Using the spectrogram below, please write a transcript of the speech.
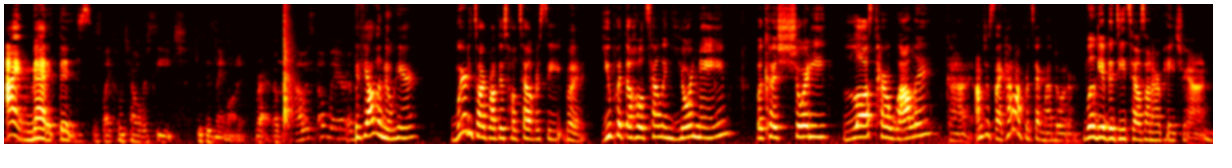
I ain't mad at this. It's like hotel receipt with his name on it. Right, okay. I was aware of- If y'all are new here, we already talked about this hotel receipt, but you put the hotel in your name because Shorty lost her wallet? God, I'm just like, how do I protect my daughter? We'll give the details on our Patreon.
